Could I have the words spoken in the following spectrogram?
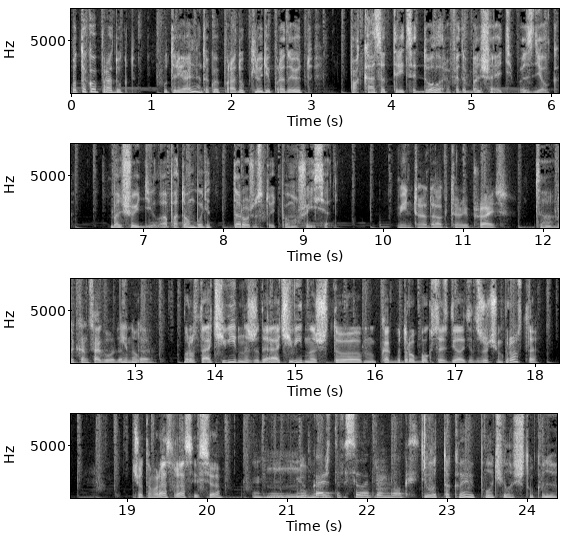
Вот такой продукт. Вот реально такой продукт люди продают пока за 30 долларов. Это большая типа сделка. Большое дело. А потом будет дороже стоить, по-моему, 60. Introductory price. Да. До конца года. Не, ну, да. Просто очевидно же, да, очевидно, что как бы Dropbox сделать, это же очень просто. Что там, раз, раз, и все. И Ну. У каждого свой. И вот такая получилась штука, да.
